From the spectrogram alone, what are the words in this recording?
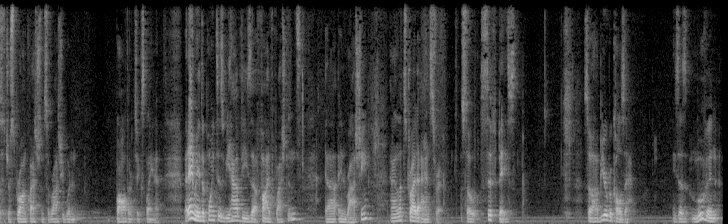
such a strong question, so Rashi wouldn't bother to explain it. But anyway, the point is we have these uh, five questions uh, in Rashi, and let's try to answer it. So sif base. So Habir Bekolzeh. He says, Movin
